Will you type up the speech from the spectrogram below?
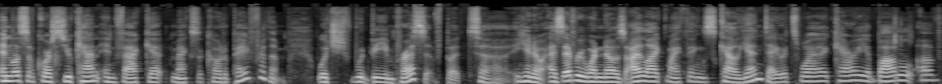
Unless, of course, you can, in fact, get Mexico to pay for them, which would be impressive. But, uh, you know, as everyone knows, I like my things caliente. It's why I carry a bottle of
